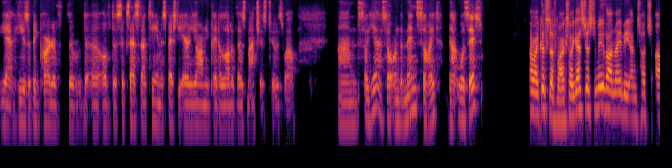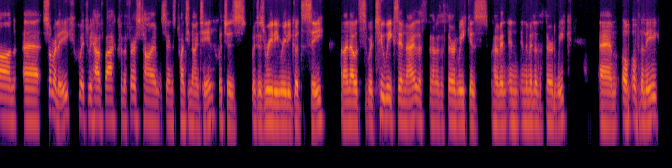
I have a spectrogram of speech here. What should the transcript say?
yeah, he is a big part of the, the uh, of the success of that team, especially early on. He played a lot of those matches too as well. Um, so yeah, so on the men's side, that was it. All right, good stuff, Mark. So I guess just to move on maybe and touch on uh, Summer League, which we have back for the first time since 2019, which is which is really really good to see. And I know it's we're two weeks in now. The kind of the third week is kind of in, in, in the middle of the third week um, of, of the league.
